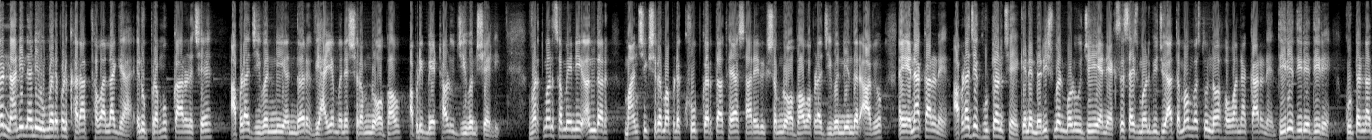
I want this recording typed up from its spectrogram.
ઘૂંટણ નાની નાની ઉંમરે પણ ખરાબ થવા લાગ્યા. એનું પ્રમુખ કારણ છે આપણા જીવનની અંદર વ્યાયામ અને શ્રમનો અભાવ, આપણી બેઠાડું જીવનશૈલી. વર્તમાન સમયની અંદર માનસિક શ્રમ આપણે ખૂબ કરતા થયા, શારીરિક શ્રમનો અભાવ આપણા જીવનની અંદર આવ્યો. એના કારણે આપણા જે ઘૂંટણ છે કે એને નરિશમેન્ટ મળવું જોઈએ અને એક્સરસાઇઝ મળવી જોઈએ, આ તમામ વસ્તુ ન હોવાના કારણે ધીરે ધીરે ધીરે ઘૂંટણના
